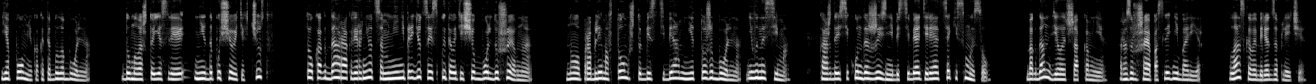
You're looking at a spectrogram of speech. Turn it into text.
Я помню, как это было больно. Думала, что если не допущу этих чувств, то когда рак вернется, мне не придется испытывать еще боль душевную. Но проблема в том, что без тебя мне тоже больно, невыносимо. Каждая секунда жизни без тебя теряет всякий смысл. Богдан делает шаг ко мне, разрушая последний барьер. Ласково берет за плечи.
